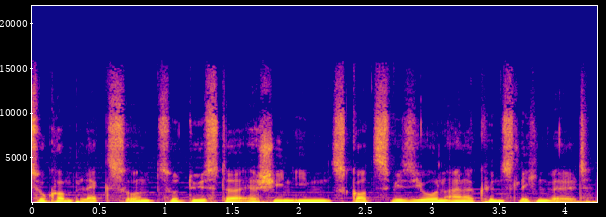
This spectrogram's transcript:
Zu komplex und zu düster erschien ihnen Scotts Vision einer künstlichen Welt.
